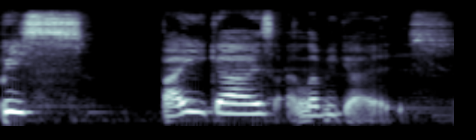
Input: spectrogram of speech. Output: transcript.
peace. Bye, guys. I love you guys.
